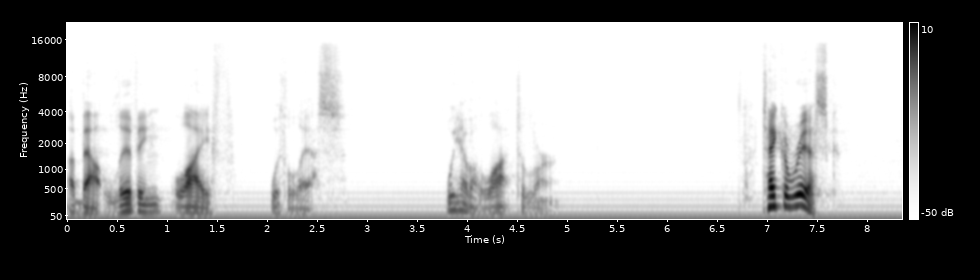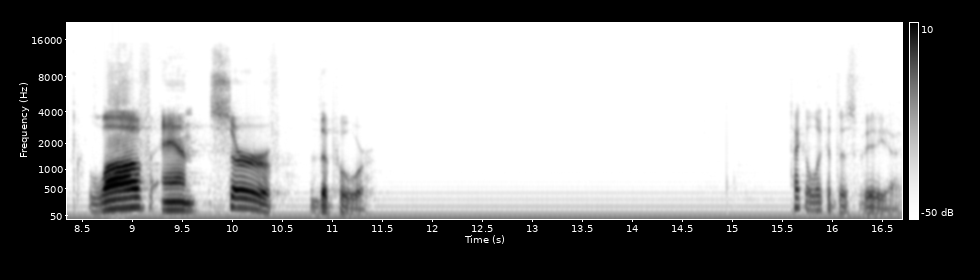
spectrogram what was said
about living life with less. We have a lot to learn. Take a risk. Love and serve the poor. Take a look at this video.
